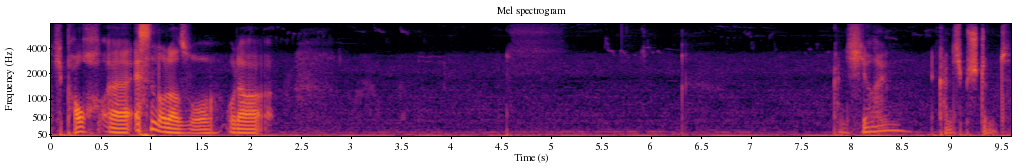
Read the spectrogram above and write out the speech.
Ich brauche äh, Essen oder so. Oder Kann ich hier rein? Kann ich bestimmt.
